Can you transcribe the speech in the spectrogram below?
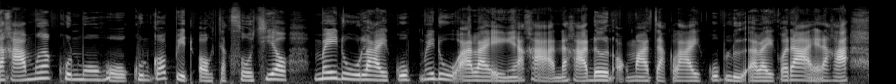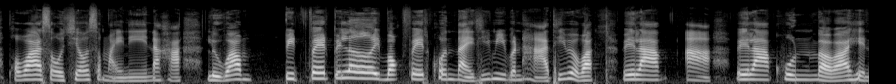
นะคะเมื่อคุณโมโหคุณก็ปิดออกจากโซเชียลไม่ดูไลน์กรุ๊ปไม่ดูอะไรอย่างเงี้ยค่ะนะคะ เดินออกมาจากไลน์กรุ๊ปหรืออะไรก็ได้นะคะ เพราะว่าโซเชียลสมัยนี้นะคะ หรือว่า ปิดเฟซไปเลยบล็อกเฟซคนไหนที่มีปัญหาที่แบบว่า เวลาอ่า เวลาคุณแบบว่าเห็น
